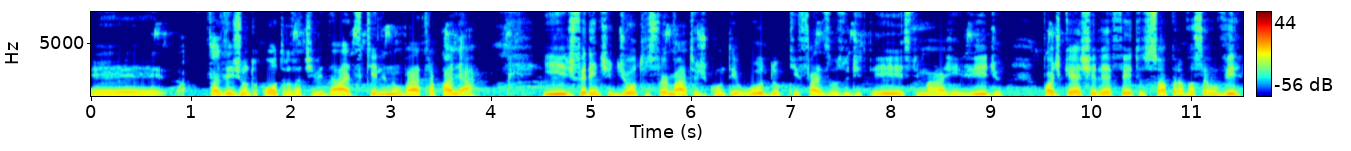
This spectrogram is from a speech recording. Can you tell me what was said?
é, fazer junto com outras atividades que ele não vai atrapalhar. E diferente de outros formatos de conteúdo, que faz uso de texto, imagem vídeo, podcast ele é feito só para você ouvir.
